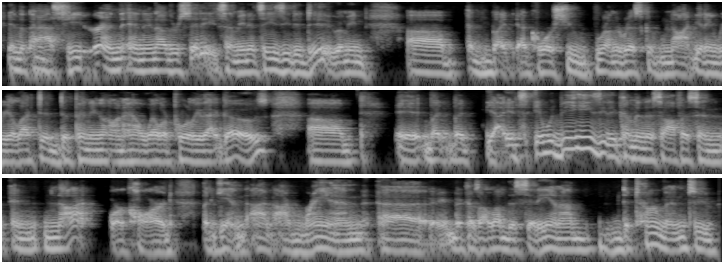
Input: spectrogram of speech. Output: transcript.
in the past mm-hmm. here and and in other cities. I mean, it's easy to do. I mean, uh, but of course, you run the risk of not getting reelected, depending on how well or poorly that goes. Um, it, but but yeah, it's it would be easy to come in this office and and not work hard. But again, I, I ran uh, because I love the city and I'm determined to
